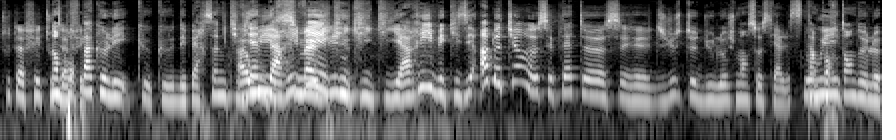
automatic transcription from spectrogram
Tout à fait. Tout non, à pour fait. pas que les que, que des personnes qui ah viennent d'arriver, qui, qui, qui, arrivent et qui disent ah bah tiens euh, c'est peut-être euh, c'est juste du logement social. C'est important de le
